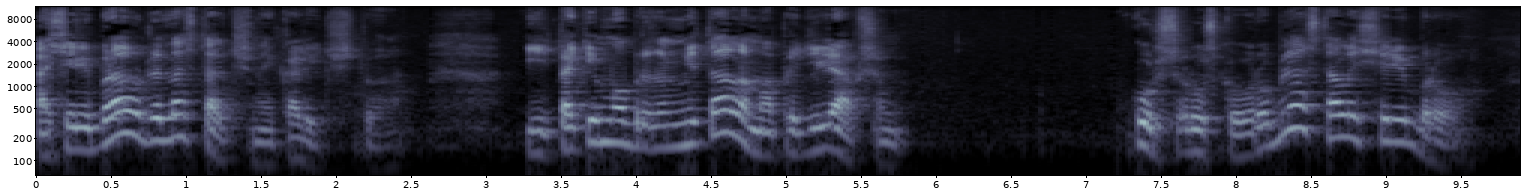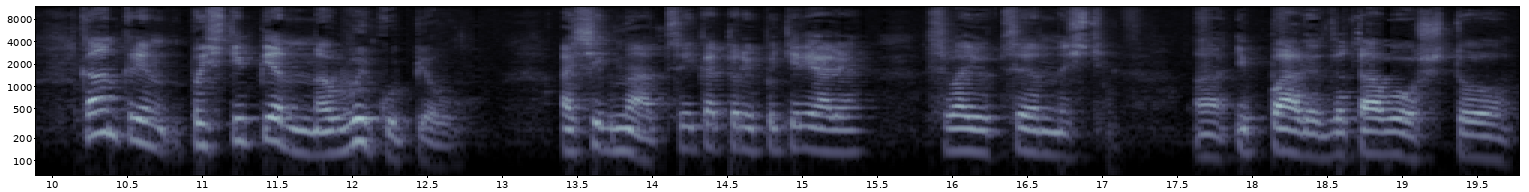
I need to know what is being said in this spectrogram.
а серебра уже достаточное количество. И таким образом металлом, определявшим курс русского рубля, стало серебро. Канкрин постепенно выкупил ассигнации, которые потеряли свою ценность и пали до того, что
